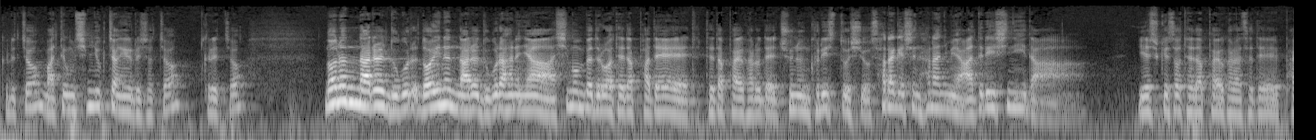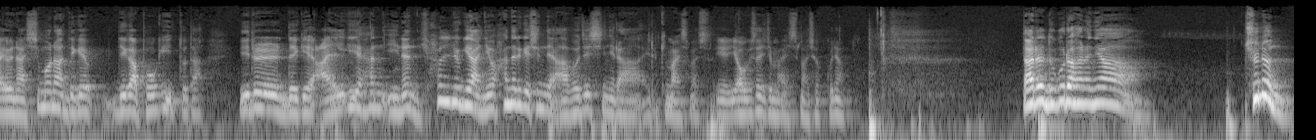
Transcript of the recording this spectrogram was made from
그렇죠? 마태복음 16장에 그러셨죠? 그랬죠? 너는 나를 누구 너희는 나를 누구라 하느냐 시몬 베드로가 대답하되 대답하여 가로되 주는 그리스도시요 살아계신 하나님의 아들이시니이다. 예수께서 대답하여 가라사대 바요나 시몬아 네가 복이 있도다. 이를 내게 알게 한 이는 혈육이 아니요 하늘에 계신 내 아버지시니라 이렇게 말씀하셨어요. 예, 여기서 이제 말씀하셨군요. 나를 누구라 하느냐? 주는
